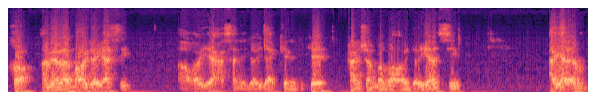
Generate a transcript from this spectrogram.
خب همین با آقای دایی هستیم. آقای حسن دایی در که پنجشنبه با آقای دایی هستیم. اگرم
